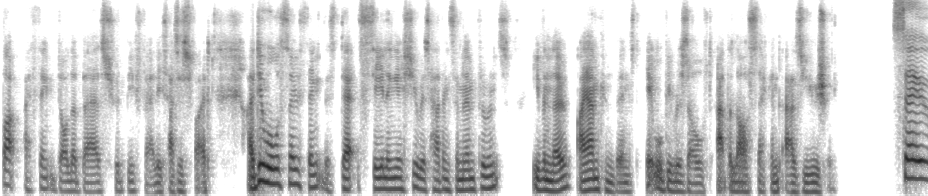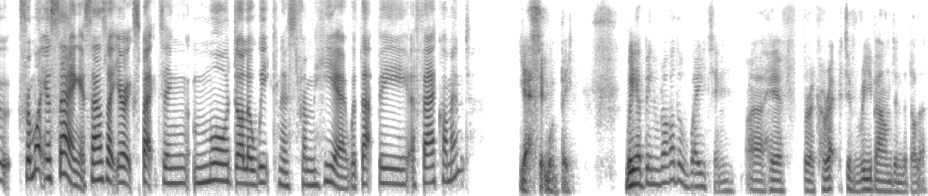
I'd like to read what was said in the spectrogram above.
but I think dollar bears should be fairly satisfied. I do also think this debt ceiling issue is having some influence, even though I am convinced it will be resolved at the last second as usual. So, from what you're saying, it sounds like you're expecting more dollar weakness from here. Would that be a fair comment? Yes, it would be. We have been rather waiting uh, here for a corrective rebound in the dollar.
